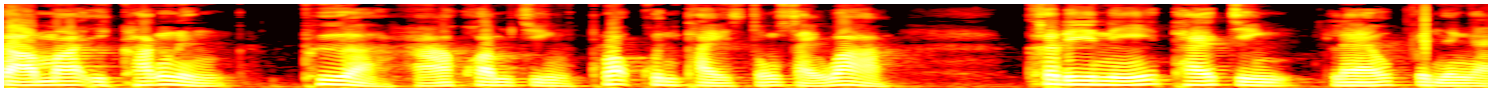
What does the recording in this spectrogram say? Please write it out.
กล่าวมาอีกครั้งหนึ่ง เพื่อหาความจริง เพราะคนไทยสงสัยว่า คดีนี้แท้จริงแล้วเป็นยังไง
